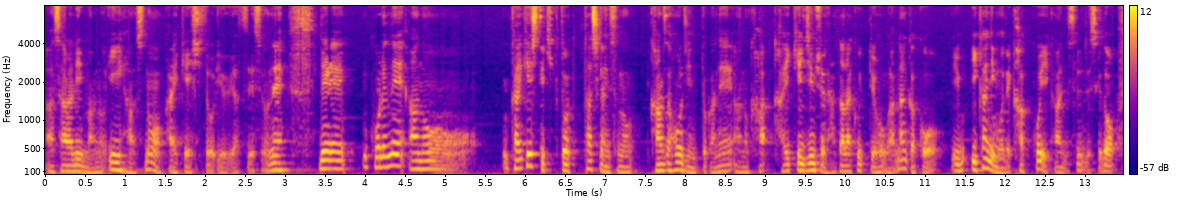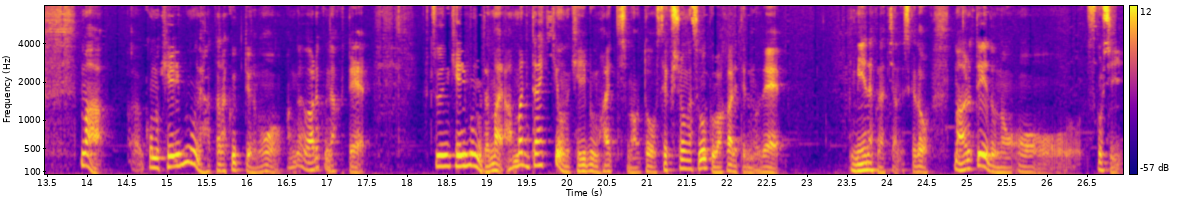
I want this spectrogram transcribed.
あサラリーマンのインハウスの会計士というやつですよね。でこれねあの会計士って聞くと確かにその監査法人とかねあの会計事務所で働くっていう方がなんかこういかにもでかっこいい感じするんですけどまこの経理部門で働くっていうのも案外悪くなくて普通に経理部門って、まあ、あんまり大企業の経理部門入ってしまうとセクションがすごく分かれてるので見えなくなっちゃうんですけど、まあ、ある程度の少し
